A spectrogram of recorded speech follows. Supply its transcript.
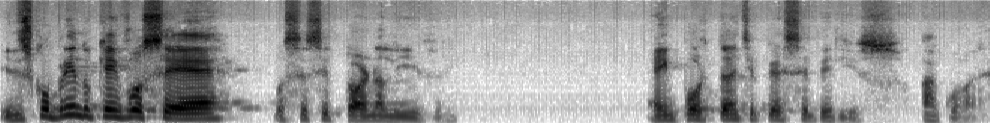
E descobrindo quem você é, você se torna livre. É importante perceber isso agora.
